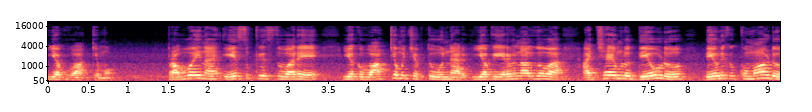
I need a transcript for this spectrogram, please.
ఈ యొక్క వాక్యము? ప్రభు అయిన యేసుక్రీస్తు వారే ఈ యొక్క వాక్యము చెప్తూ ఉన్నారు. ఈ యొక్క ఇరవై నాలుగవ అధ్యాయంలో దేవుడు దేవునికి కుమారుడు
